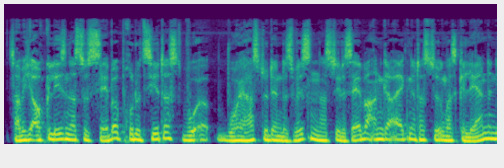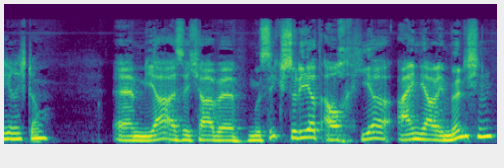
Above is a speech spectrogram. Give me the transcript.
Das habe ich auch gelesen, dass du es selber produziert hast. Wo, woher hast du denn das Wissen? Hast du dir das selber angeeignet? Hast du irgendwas gelernt in die Richtung? Ähm, ja, also ich habe Musik studiert, auch hier ein Jahr in München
